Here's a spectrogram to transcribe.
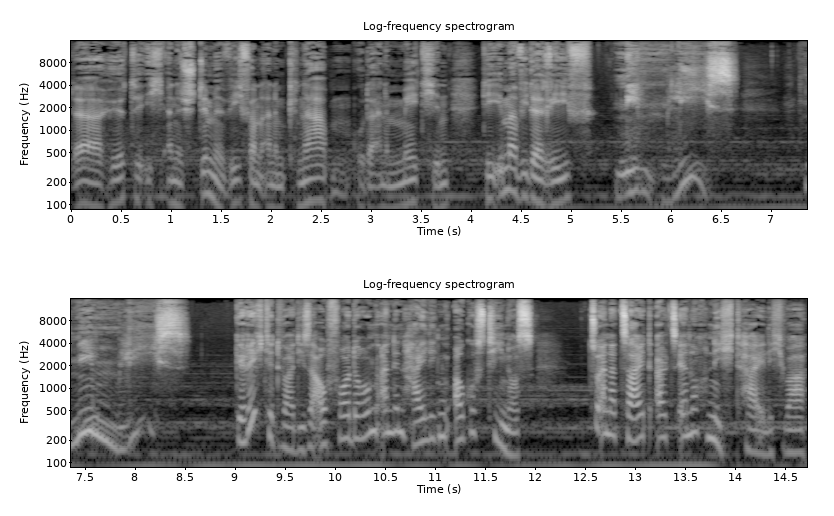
Da hörte ich eine Stimme wie von einem Knaben oder einem Mädchen, die immer wieder rief Nimm, lies, nimm, lies. Gerichtet war diese Aufforderung an den heiligen Augustinus, zu einer Zeit, als er noch nicht heilig war,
